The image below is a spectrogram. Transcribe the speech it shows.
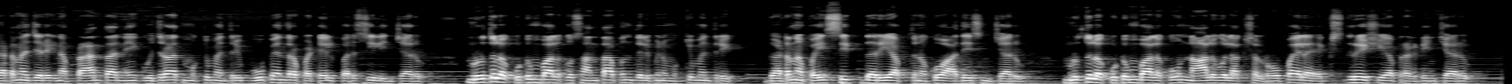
ఘటన జరిగిన ప్రాంతాన్ని గుజరాత్ ముఖ్యమంత్రి భూపేంద్ర పటేల్ పరిశీలించారు. మృతుల కుటుంబాలకు సంతాపం తెలిపిన ముఖ్యమంత్రి ఘటనపై సిట్ దర్యాప్తునకు ఆదేశించారు. మృతుల కుటుంబాలకు నాలుగు లక్షల రూపాయల ఎక్స్గ్రేషియా ప్రకటించారు.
